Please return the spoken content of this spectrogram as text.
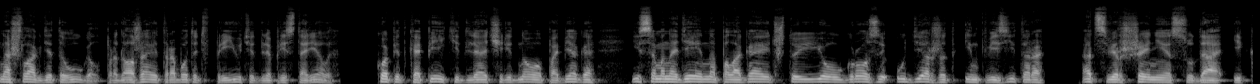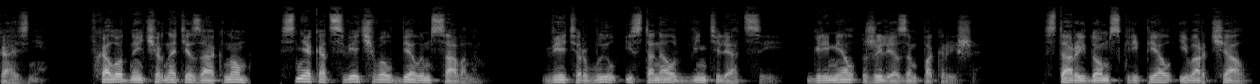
Нашла где-то угол, продолжает работать в приюте для престарелых, копит копейки для очередного побега и самонадеянно полагает, что ее угрозы удержат инквизитора от свершения суда и казни. В холодной черноте за окном снег отсвечивал белым саваном. Ветер выл и стонал в вентиляции, гремел железом по крыше. Старый дом скрипел и ворчал,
